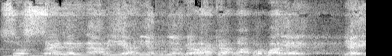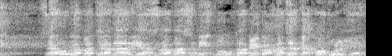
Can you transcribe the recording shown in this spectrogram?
selesai dari nariyah nih yang menyelenggarakan lapor Pak Yai. Yai saya udah baca nariyah selama seminggu. Tapi kok hajat gak kabul Yai?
